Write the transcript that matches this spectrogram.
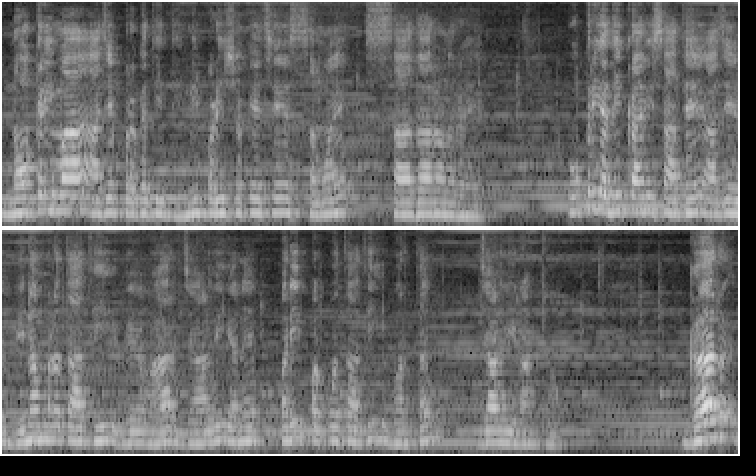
નોકરીમાં આજે પ્રગતિ ધીમી પડી શકે છે, સમય સાધારણ રહે. ઉપરી અધિકારી સાથે આજે વિનમ્રતાથી વ્યવહાર જાળવી અને પરિપક્વતાથી વર્તન જાળવી રાખજો. ઘર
